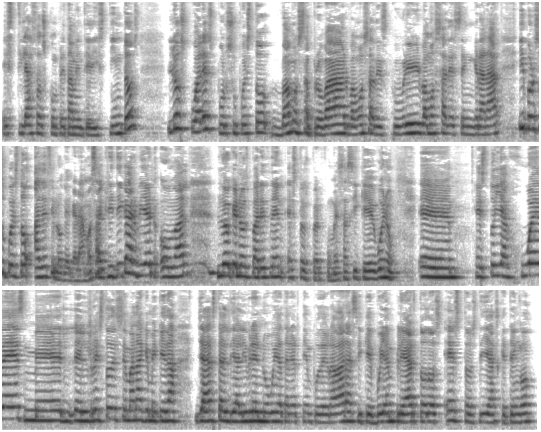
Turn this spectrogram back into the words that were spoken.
estilazos completamente distintos los cuales por supuesto vamos a probar, vamos a descubrir, vamos a desengranar y por supuesto a decir lo que queramos, a criticar bien o mal lo que nos parecen estos perfumes. Así que bueno, eh, estoy a jueves, el resto de semana que me queda ya hasta el día libre no voy a tener tiempo de grabar, así que voy a emplear todos estos días que tengo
